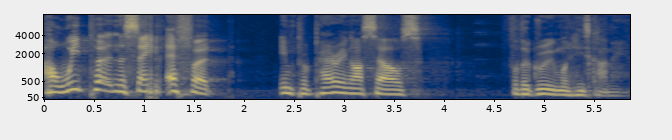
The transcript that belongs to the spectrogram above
Are we putting the same effort in preparing ourselves for the groom when he's coming?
